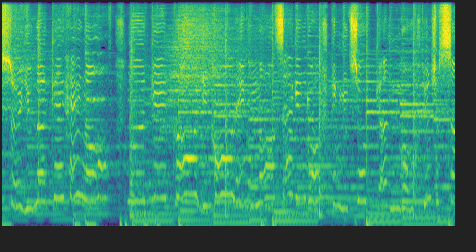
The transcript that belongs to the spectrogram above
需要略记起我，没结果，仍可你共我这经过，偏要捉紧过，远出心。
